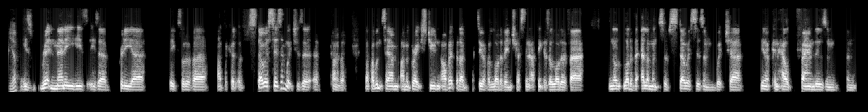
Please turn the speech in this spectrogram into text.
Yep. He's written many. He's he's a pretty uh, big sort of uh, advocate of Stoicism, which is a, a, kind of a like I wouldn't say I'm I'm a great student of it, but I, do have a lot of interest in it. I think there's a lot of uh, a lot of the elements of Stoicism which uh, you know can help founders and and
